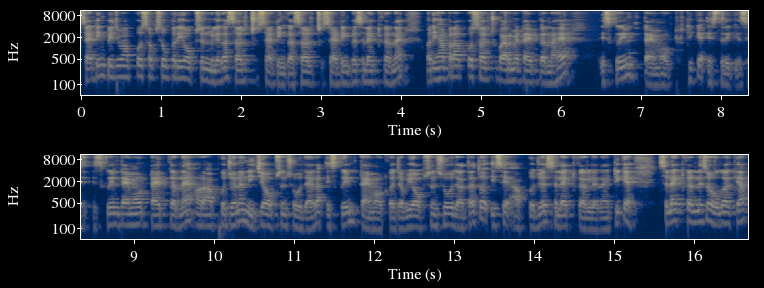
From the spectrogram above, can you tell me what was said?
सेटिंग पेज में आपको सबसे ऊपर ये ऑप्शन मिलेगा सर्च सेटिंग का सर्च सेटिंग पे सिलेक्ट करना है और यहाँ पर आपको सर्च बार में टाइप करना है स्क्रीन टाइम आउट ठीक है? इस तरीके से स्क्रीन टाइम आउट टाइप करना है और आपको जो है ना नीचे ऑप्शन शो हो जाएगा स्क्रीन टाइम आउट का। जब ये ऑप्शन शो हो जाता है तो इसे आपको जो है सिलेक्ट कर लेना है, ठीक है? सिलेक्ट करने से होगा क्या?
